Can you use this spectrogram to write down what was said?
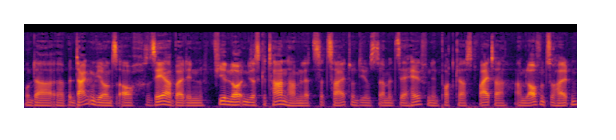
Und da äh, bedanken wir uns auch sehr bei den vielen Leuten, die das getan haben in letzter Zeit und die uns damit sehr helfen, den Podcast weiter am Laufen zu halten.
